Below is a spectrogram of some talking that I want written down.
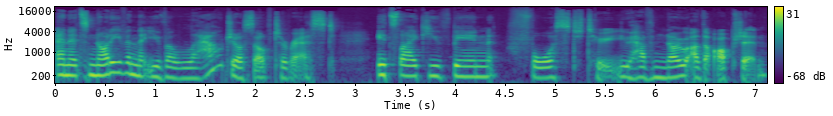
And it's not even that you've allowed yourself to rest, it's like you've been forced to. You have no other option.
